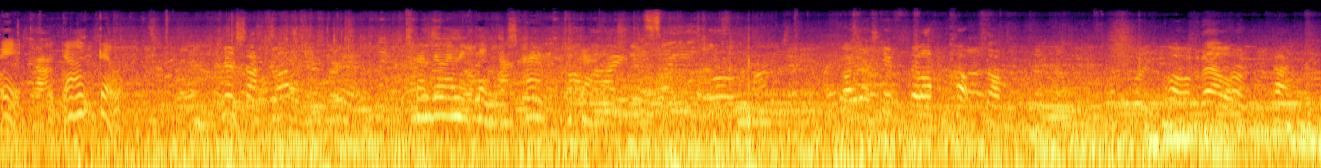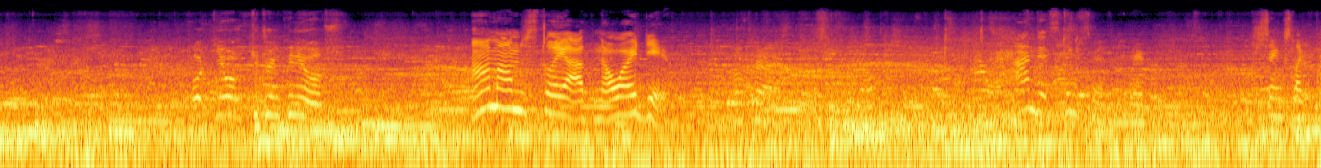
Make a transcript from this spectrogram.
hate it. I don't do it. Don't do anything, okay? Okay. Right, let's give Phil up a cup, so. Oh, over there, look. What do you want to drink in yours? I'm honestly, I have no idea. Okay. And it stinks in Stinks like poo.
